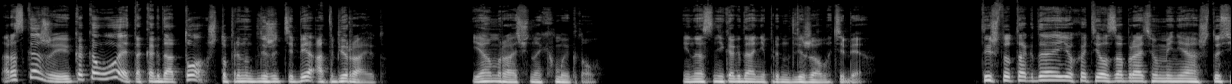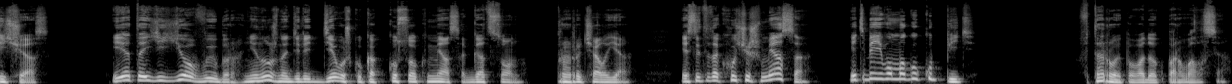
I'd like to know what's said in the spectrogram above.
«Расскажи, каково это, когда то, что принадлежит тебе, отбирают?» Я мрачно хмыкнул. «Инесс никогда не принадлежала тебе. Ты что тогда ее хотел забрать у меня, что сейчас. И это ее выбор, не нужно делить девушку как кусок мяса, Гатсон, прорычал я. Если ты так хочешь мяса, я тебе его могу купить. Второй поводок порвался.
